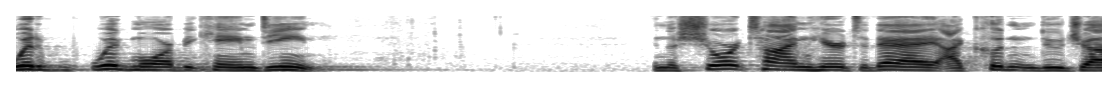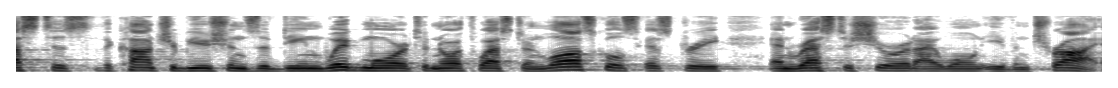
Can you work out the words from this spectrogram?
Wigmore became dean. In the short time here today, I couldn't do justice to the contributions of Dean Wigmore to Northwestern Law School's history, and rest assured I won't even try.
